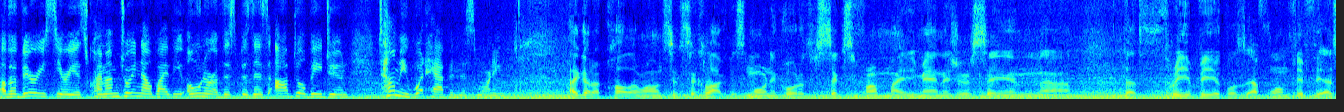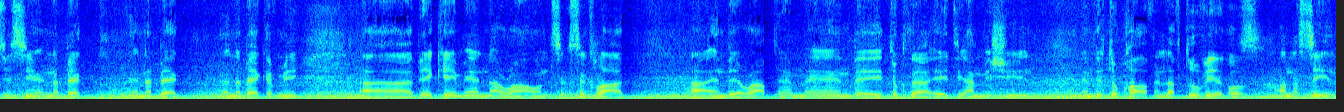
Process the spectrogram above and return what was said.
of a very serious crime. I'm joined now by the owner of this business, Abdul Beydoun. Tell me what happened this morning. I got a call around 6 o'clock this morning, quarter to 6, from my manager saying uh, that three vehicles, F-150, as you see in the back, in the back, in the back of me, uh, they came in around 6 o'clock uh, and they robbed him and they took the ATM machine and they took off and left two vehicles on the scene.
